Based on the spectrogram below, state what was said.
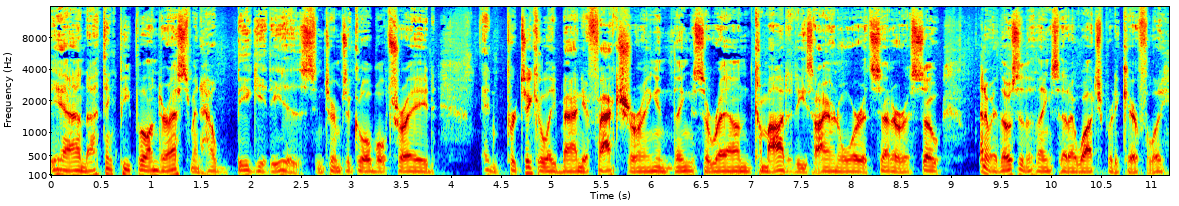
And I think people underestimate how big it is in terms of global trade and particularly manufacturing and things around commodities, iron ore, et cetera. So Anyway, those are the things that I watch pretty carefully.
